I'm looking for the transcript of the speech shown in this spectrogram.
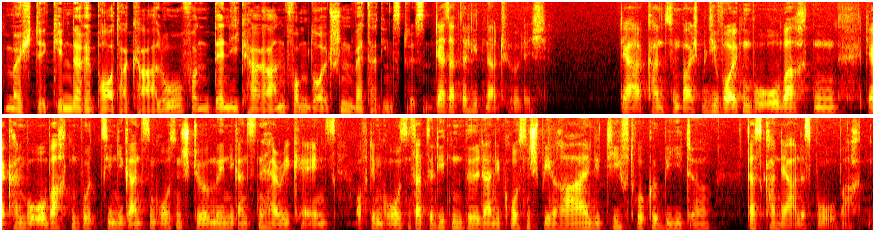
Möchte Kinderreporter Carlo von Danny Karan vom Deutschen Wetterdienst wissen. Der Satellit natürlich. Der kann zum Beispiel die Wolken beobachten, der kann beobachten, wo ziehen die ganzen großen Stürme hin, die ganzen Hurricanes, auf den großen Satellitenbildern, die großen Spiralen, die Tiefdruckgebiete. Das kann der alles beobachten.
